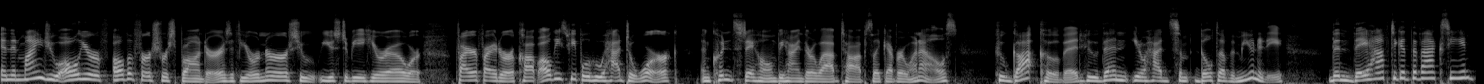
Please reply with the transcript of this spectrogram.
And then mind you, all your all the first responders, if you're a nurse who used to be a hero or firefighter or a cop, all these people who had to work and couldn't stay home behind their laptops like everyone else, who got COVID, who then, you know, had some built up immunity, then they have to get the vaccine.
